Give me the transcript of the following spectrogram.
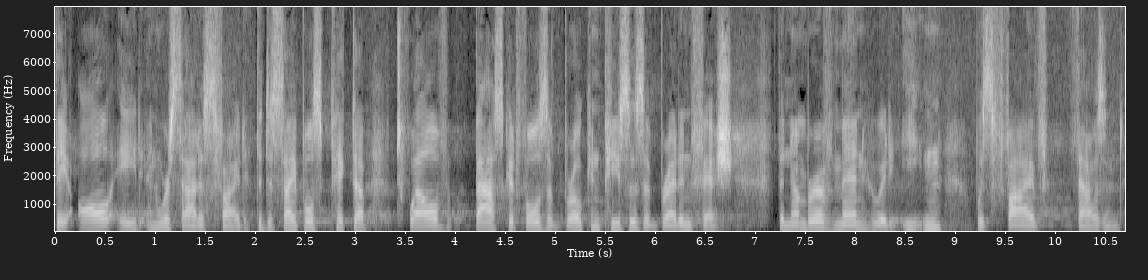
They all ate and were satisfied. The disciples picked up 12 basketfuls of broken pieces of bread and fish. The number of men who had eaten was 5,000.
